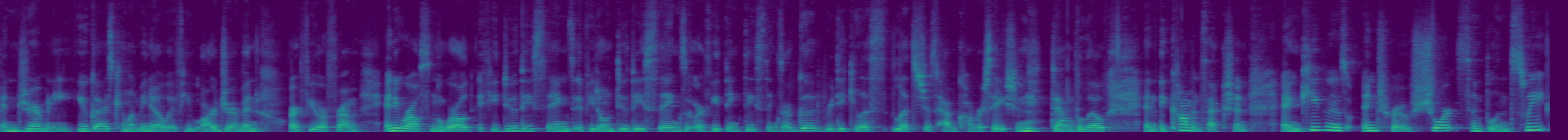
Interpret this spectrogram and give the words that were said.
in Germany. You guys can let me know if you are German or if you are from anywhere else in the world, if you do these things, if you don't do these things, or if you think these things are good, ridiculous. Let's just have a conversation down below in the comment section. And keeping this intro short, simple, and sweet,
